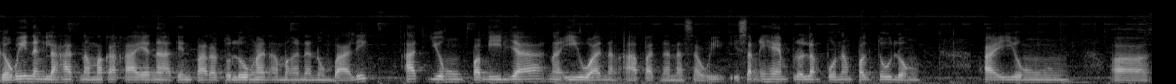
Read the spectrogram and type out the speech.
gawin ang lahat ng makakaya natin para tulungan ang mga nanumbalik at yung pamilya na iwan ng apat na nasawi. Isang ehemplo lang po ng pagtulong ay yung ah,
